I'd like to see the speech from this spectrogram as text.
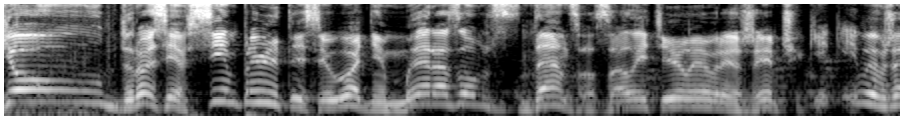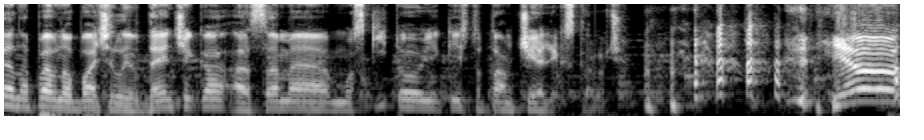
Йоу, друзі, всім привіт! І сьогодні ми разом з Дензо залетіли в режимчик, який ви вже напевно бачили в Денчика, а саме Москіто, якийсь то там Челікс, коротше. Йо!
